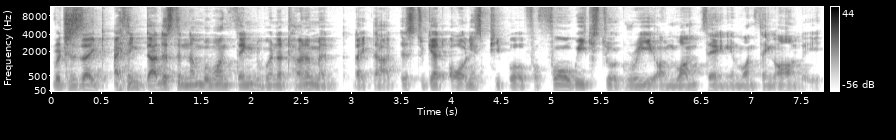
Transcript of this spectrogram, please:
which is like I think that is the number one thing to win a tournament like that is to get all these people for four weeks to agree on one thing and one thing only.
